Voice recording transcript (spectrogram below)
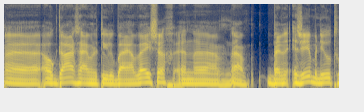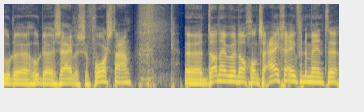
Uh, ook daar zijn we natuurlijk bij aanwezig. En uh, nou, ben zeer benieuwd hoe de, hoe de zeilers ervoor staan. Dan hebben we nog onze eigen evenementen.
